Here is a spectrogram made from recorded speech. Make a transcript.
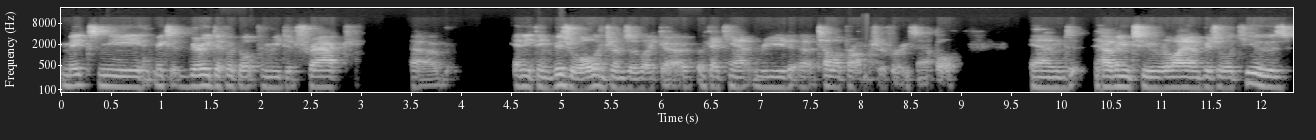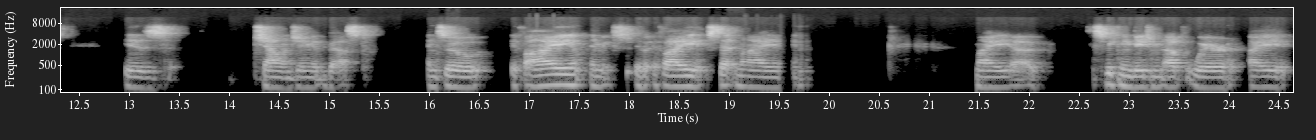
makes me makes it very difficult for me to track uh, anything visual in terms of like uh, like I can't read a teleprompter, for example, and having to rely on visual cues is challenging at best. And so if I am if I set my my uh, speaking engagement up where I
